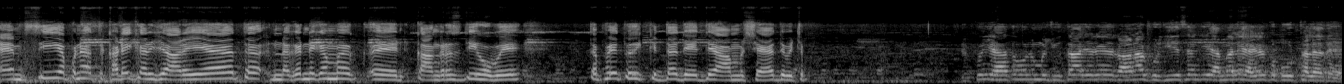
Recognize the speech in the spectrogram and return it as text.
ਐਮਸੀ ਆਪਣੇ ਹੱਥ ਖੜੇ ਕਰੀ ਜਾ ਰਹੇ ਹੈ ਤਾਂ ਨਗਰ ਨਿਗਮ ਅਹ, ਕਾਂਗਰਸ ਦੀ ਹੋਵੇ ਤਾਂ ਫਿਰ ਤੁਸੀਂ ਕਿੱਦਾਂ ਦੇਖਦੇ ਆਮ ਸ਼ਹਿਰ ਦੇ ਵਿੱਚ? ਦੇਖੋ ਜੀ ਇਹ ਤਾਂ ਹੁਣ ਮੌਜੂਦਾ ਜਿਹੜੇ ਰਾਣਾ ਗੁਰਜੀਤ ਸਿੰਘ ਜੀ ਐਮਐਲਏ ਹੈਗੇ ਕਪੂਰਥਲੇ ਦੇ।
